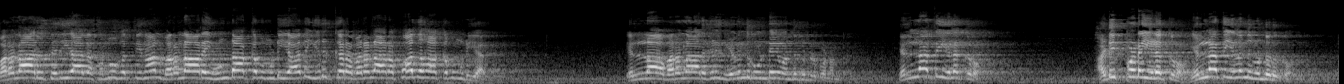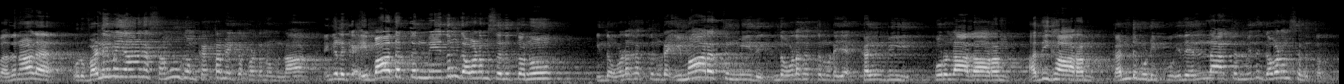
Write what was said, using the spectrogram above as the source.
வரலாறு தெரியாத சமூகத்தினால் வரலாறை உண்டாக்கவும் முடியாது இருக்கிற வரலாறை பாதுகாக்கவும் முடியாது. எல்லா வரலாறுகளையும் இழந்து கொண்டே வந்துகிட்டு இருக்கோம் நம்ம. எல்லாத்தையும் இழக்கிறோம். அடிப்படை இழக்கிறோம். எல்லாத்தையும் இழந்து கொண்டு இருக்கோம். இப்ப அதனால ஒரு வலிமையான சமூகம் கட்டமைக்கப்படணும்னா எங்களுக்கு இபாதத்தின் மீதும் கவனம் செலுத்தணும். இந்த உலகத்தினுடைய இமாரத்தின் மீது இந்த உலகத்தினுடைய கல்வி பொருளாதாரம் அதிகாரம் கண்டுபிடிப்பு இது எல்லாத்தின் மீது கவனம் செலுத்தணும்.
